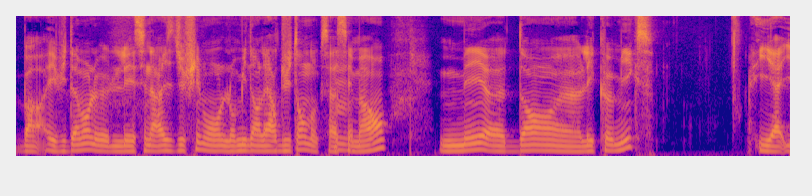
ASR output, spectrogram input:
bah, évidemment, le- les scénaristes du film on- l'ont mis dans l'air du temps, donc c'est assez Mm. marrant. Mais dans les comics, il y a, il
